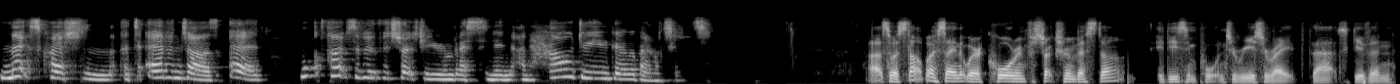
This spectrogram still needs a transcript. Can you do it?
next question to Ed and Giles. Ed, what types of infrastructure are you investing in and how do you go about it? Uh, so I start by saying that we're a core infrastructure investor. It is important to reiterate that given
